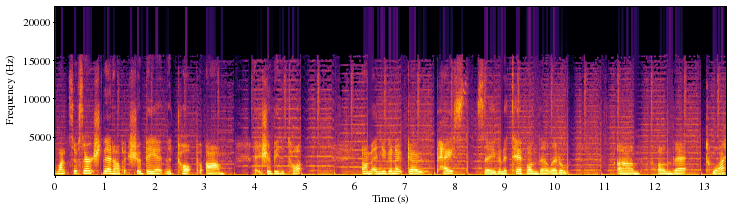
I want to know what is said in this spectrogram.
Once I've searched that up, it should be at the top. Um, it should be the top um, and you're gonna go paste so you're gonna tap on the little um, on that twice.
